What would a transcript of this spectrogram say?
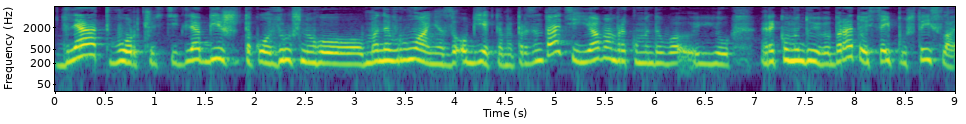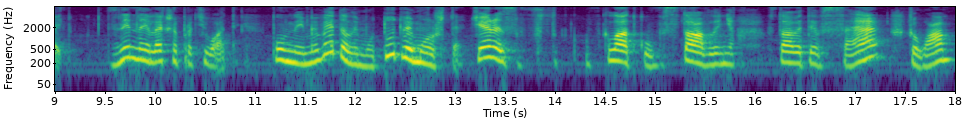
Для творчості, для більш такого зручного маневрування з об'єктами презентації, я вам рекомендую, рекомендую вибирати ось цей пустий слайд. З ним найлегше працювати. Повний ми видалимо. Тут ви можете через вкладку вставлення вставити все, що вам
